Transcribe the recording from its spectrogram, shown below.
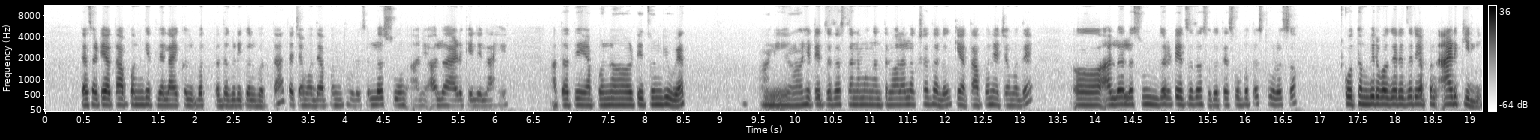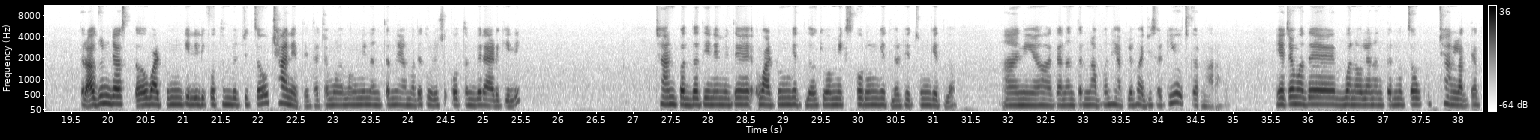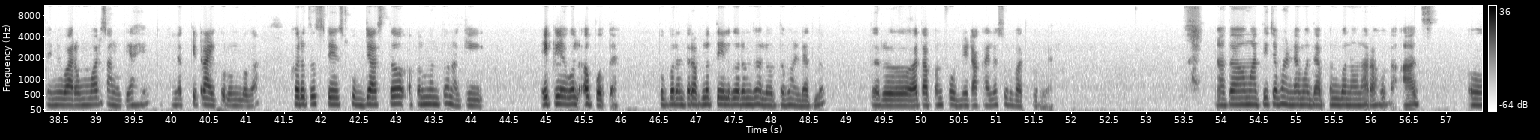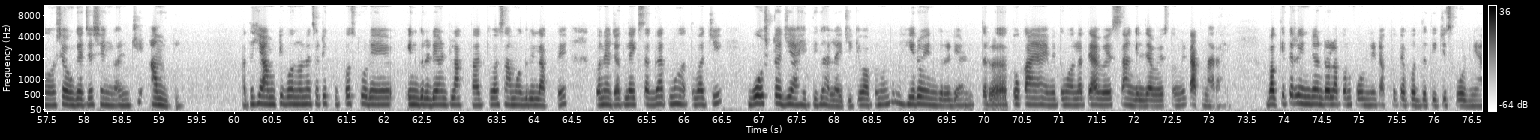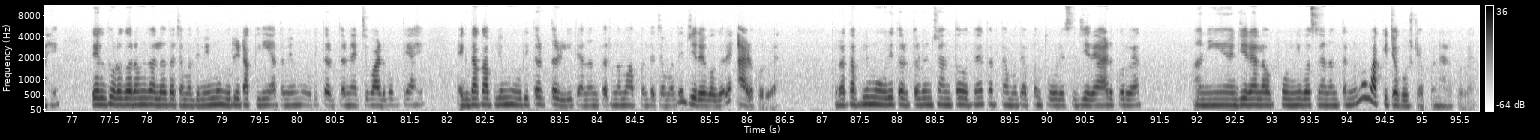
त्यासाठी आता आपण घेतलेला आहे कलबत्ता दगडी कलबत्ता. त्याच्यामध्ये आपण थोडंसं लसूण आणि आलं ऍड केलेलं आहे. आता ते आपण टेचून घेऊयात. आणि हे टेचत असताना मग नंतर मला लक्षात आलं की आता आपण याच्यामध्ये आलं लसूण जर टेचत असतो तर त्यासोबतच थोडंसं कोथिंबीर वगैरे जरी आपण ऍड केली तर अजून जास्त वाटून केलेली कोथिंबीरची चव छान येते. त्याच्यामुळे मग मी नंतर यामध्ये थोडीशी कोथिंबीर ऍड केली. छान पद्धतीने मी ते वाटून घेतलं किंवा मिक्स करून घेतलं ठेचून घेतलं. आणि त्यानंतर ना आपण हे आपल्या भाजीसाठी यूज करणार आहोत. याच्यामध्ये बनवल्यानंतर चव खूप छान लागते. आता हे मी वारंवार सांगते आहे. नक्की ट्राय करून बघा. खरंच टेस्ट खूप जास्त आपण म्हणतो ना की एक लेवल अप होत आहे. तोपर्यंत आपलं तेल गरम झालं होतं भांड्यातलं. तर आता आपण फोडणी टाकायला सुरुवात करूया. आता मातीच्या भांड्यामध्ये आपण बनवणार आहोत आज शेवग्याच्या शेंगांची आमटी. आता ही आमटी बनवण्यासाठी खूपच थोडे इन्ग्रेडियंट लागतात किंवा सामग्री लागते. पण ह्याच्यातला एक सगळ्यात महत्त्वाची गोष्ट जी आहे ती घालायची किंवा आपण म्हणतो ना हिरो इन्ग्रेडियंट तर तो काय आहे मी तुम्हाला त्यावेळेस सांगेल ज्यावेळेस तुम्ही टाकणार आहे. बाकी तर इन जनरल आपण फोडणी टाकतो त्या पद्धतीचीच फोडणी आहे. तेल थोडं गरम झालं त्याच्यामध्ये मी मोहरी टाकली. आता मी मोहरी तडतडण्याची वाट बघते आहे. एकदा का आपली मोहरी तडतडली त्यानंतर मग आपण त्याच्यामध्ये जिरे वगैरे ऍड करूया तर आता आपली मोहरी तडतडून शांत होते तर त्यामध्ये आपण थोडेसे जिरे ऍड करूयात. आणि जिऱ्याला फोडणी बसल्यानंतर ना मग बाकीच्या गोष्टी आपण ऍड करूयात.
